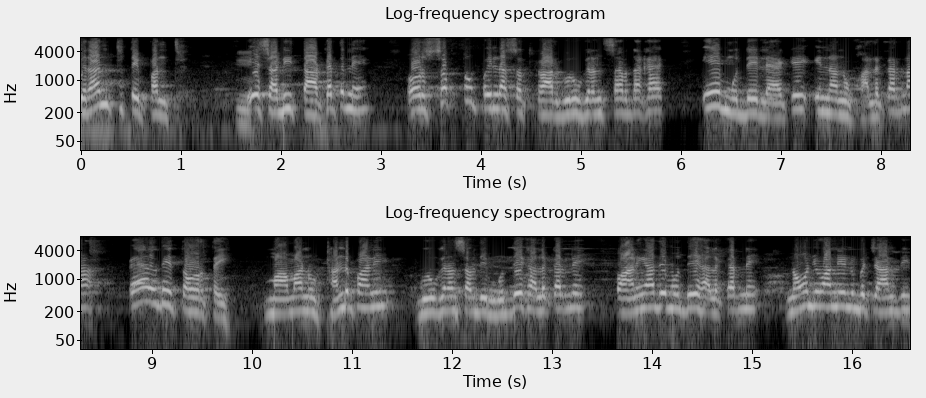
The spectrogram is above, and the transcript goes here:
ਗ੍ਰੰਥ ਤੇ ਪੰਥ। ਇਹ ਸਾਡੀ ਤਾਕਤ ਨੇ ਔਰ ਸਭ ਤੋਂ ਪਹਿਲਾ ਸਤਕਾਰ ਗੁਰੂ ਗ੍ਰੰਥ ਸਾਹਿਬ ਦਾ ਹੈ। ਇਹ ਮੁੱਦੇ ਲੈ ਕੇ ਇਹਨਾਂ ਨੂੰ ਹੱਲ ਕਰਨਾ ਪਹਿਲ ਦੇ ਤੌਰ ਤੇ ਮਾਵਾਂ ਨੂੰ ਠੰਡ ਪਾਣੀ ਗੁਰੂ ਗ੍ਰੰਥ ਸਾਹਿਬ ਦੇ ਮੁੱਦੇ ਹੱਲ ਕਰਨੇ ਪਾਣੀਆਂ ਦੇ ਮੁੱਦੇ ਹੱਲ ਕਰਨੇ ਨੌਜਵਾਨੀ ਨੂੰ ਬਚਾਉਣ ਦੀ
